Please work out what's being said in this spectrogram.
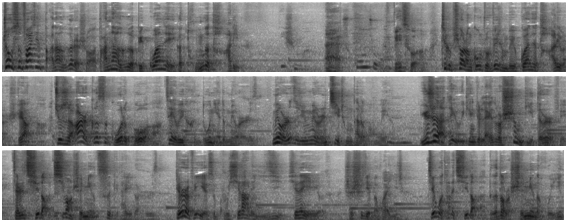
宙斯发现达纳厄的时候啊，达纳厄被关在一个铜的塔里边。为什么？哎，是公主。没错啊，这个漂亮公主为什么被关在塔里边儿？是这样的啊，就是阿尔戈斯国的国王啊，在位很多年都没有儿子，没有儿子就没有人继承他的王位啊。于是呢，他有一天就来到了圣地德尔菲，在这祈祷，希望神明赐给他一个儿子。德尔菲也是古希腊的遗迹，现在也有的，是世界文化遗产。结果他的祈祷呢，得到了神明的回应，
